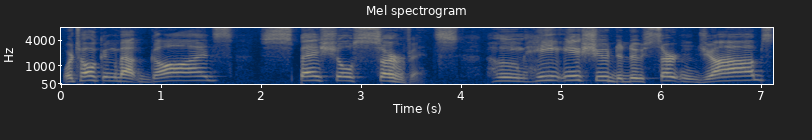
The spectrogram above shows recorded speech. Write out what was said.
we're talking about God's special servants whom He issued to do certain jobs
